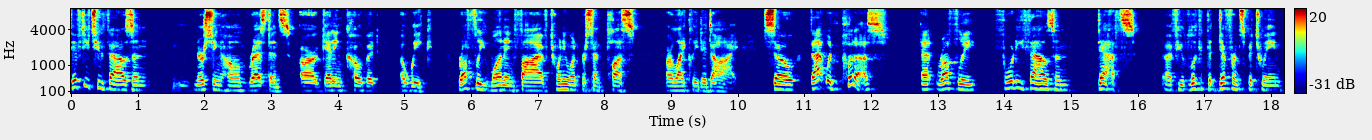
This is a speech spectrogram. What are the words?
52,000 nursing home residents are getting COVID a week roughly one in five, 21% plus, are likely to die. So that would put us at roughly 40,000 deaths. If you look at the difference between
